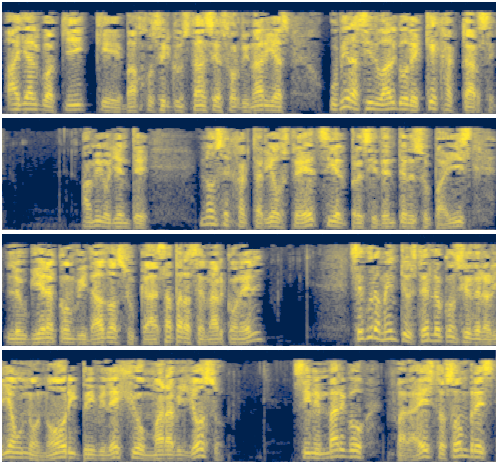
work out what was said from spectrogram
hay algo aquí que, bajo circunstancias ordinarias, hubiera sido algo de qué jactarse. Amigo oyente, ¿no se jactaría usted si el presidente de su país le hubiera convidado a su casa para cenar con él? Seguramente usted lo consideraría un honor y privilegio maravilloso. Sin embargo, para estos hombres,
